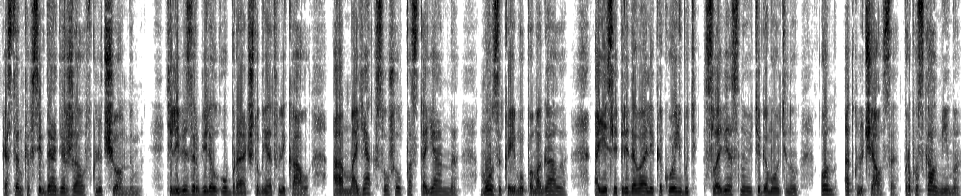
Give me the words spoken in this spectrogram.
Костенко всегда держал включенным. Телевизор велел убрать, чтобы не отвлекал, а маяк слушал постоянно, музыка ему помогала, а если передавали какую-нибудь словесную тягомотину, он отключался, пропускал мимо.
